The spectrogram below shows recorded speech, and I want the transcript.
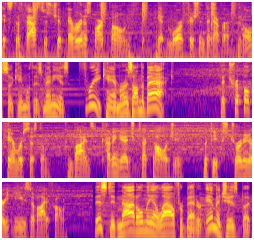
It's the fastest chip ever in a smartphone, yet more efficient than ever. It also came with as many as three cameras on the back. The triple camera system combines cutting edge technology with the extraordinary ease of iPhone. This did not only allow for better images, but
